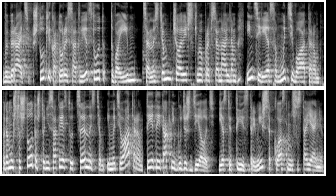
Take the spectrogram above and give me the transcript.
выбирать штуки, которые соответствуют твоим ценностям человеческим и профессиональным, интересам, мотиваторам. Потому что что-то, что не соответствует ценностям и мотиваторам, ты это и так не будешь делать, если ты стремишься к классному состоянию.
